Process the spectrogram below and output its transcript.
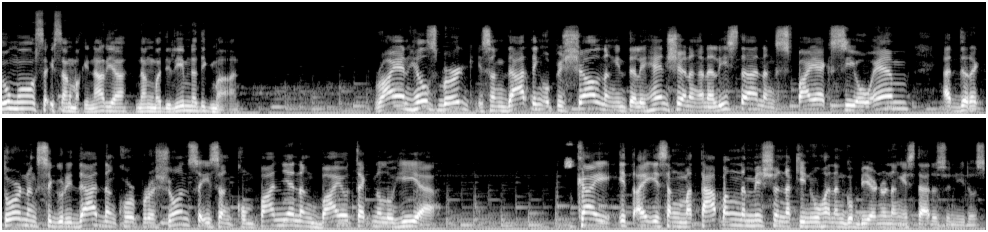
tungo sa isang makinarya ng madilim na digmaan. Ryan Hillsberg, isang dating opisyal ng intelihensya ng analista ng SpyX-COM at direktor ng seguridad ng korporasyon sa isang kumpanya ng bioteknolohiya. Kay, it ay isang matapang na mission na kinuha ng gobyerno ng Estados Unidos.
